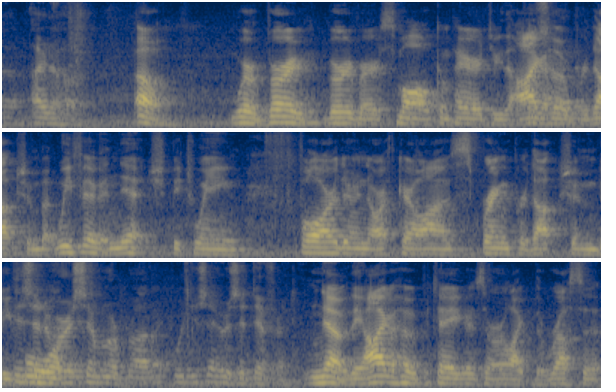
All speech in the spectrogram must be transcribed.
uh, Idaho? Oh, we're very, very, very small compared to the Idaho production, but we fit a niche between Florida and North Carolina's spring production before. Is it a very similar product, would you say, or is it different? No, the Idaho potatoes are like the russet,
